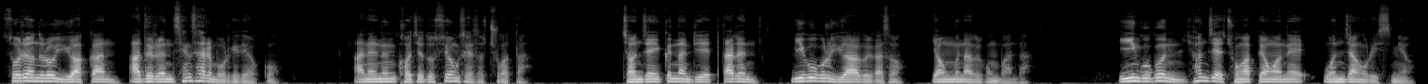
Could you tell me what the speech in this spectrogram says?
소련으로 유학 간 아들은 생사를 모르게 되었고 아내는 거제도 수용소에서 죽었다. 전쟁이 끝난 뒤에 딸은 미국으로 유학을 가서 영문학을 공부한다. 이인국은 현재 종합병원의 원장으로 있으며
